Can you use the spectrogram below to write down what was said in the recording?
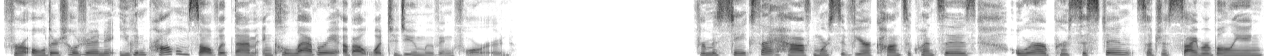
For older children, you can problem solve with them and collaborate about what to do moving forward. For mistakes that have more severe consequences or are persistent, such as cyberbullying,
